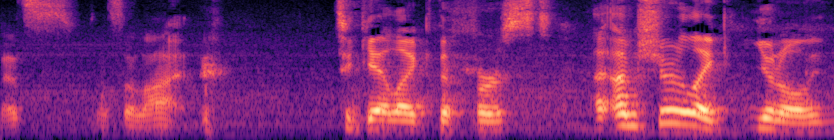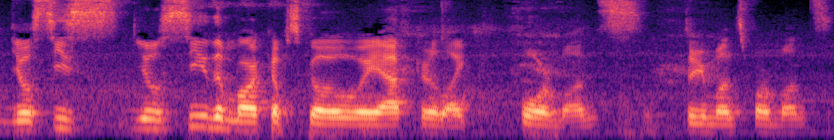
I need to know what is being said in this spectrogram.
That's that's a lot. to get like the first. I'm sure like you know you'll see you'll see the markups go away after like four months, three months, four months.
